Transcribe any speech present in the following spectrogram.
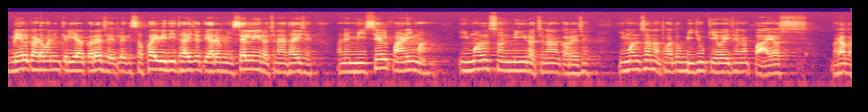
મેલ કાઢવાની ક્રિયા કરે છે, એટલે કે સફાઈ વિધિ થાય છે, ત્યારે મિસેલની રચના થાય છે. અને મિસેલ પાણીમાં ઇમલ્સનની રચના કરે છે. ઇમલ્સન અથવા તો બીજું કહેવાય છે ને પાયસ. બરાબર?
